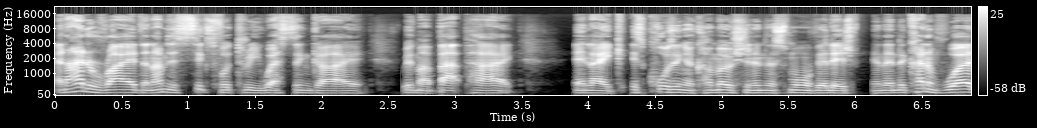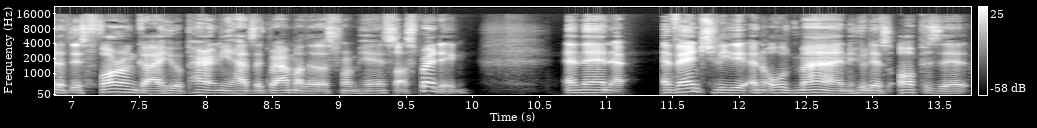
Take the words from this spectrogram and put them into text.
And I'd arrived, and I'm this six foot three Western guy with my backpack, and like it's causing a commotion in the small village. And then the kind of word of this foreign guy who apparently has a grandmother that's from here starts spreading. And then eventually, an old man who lives opposite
